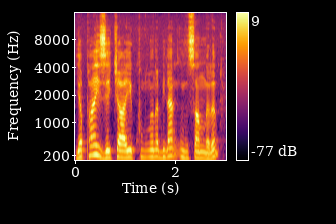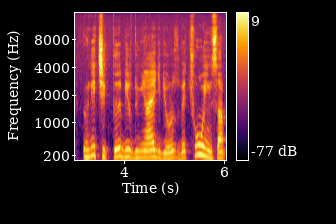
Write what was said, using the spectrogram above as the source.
Yapay zekayı kullanabilen insanların öne çıktığı bir dünyaya gidiyoruz ve çoğu insan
